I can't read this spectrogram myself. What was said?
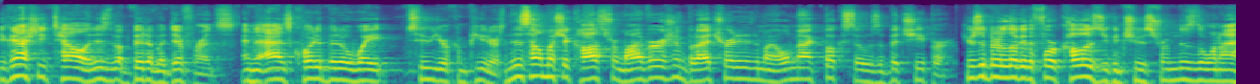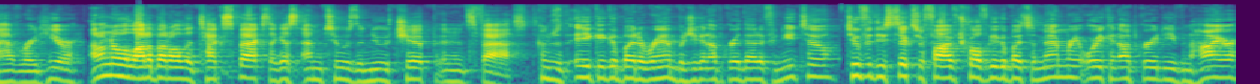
you can actually tell it is a bit of a difference and it adds quite a bit of weight to your computer. And this is how much it costs for my version, but I traded in my old MacBook, so it was a bit cheaper. Here's a better look at the four colors you can choose from. This is the one I have right here. I don't know a lot about all the tech specs. I guess M2 is the new chip and it's fast. Comes with eight gigabyte of RAM, but you can upgrade that if you need to. 256 or 512 gigabytes of memory, or you can upgrade even higher.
